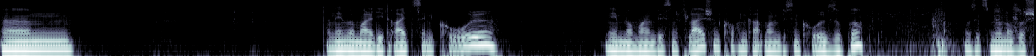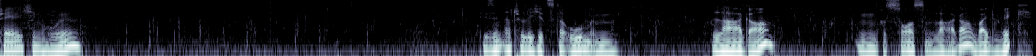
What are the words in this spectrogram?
Ähm, dann nehmen wir mal die 13 Kohl. Nehmen nochmal ein bisschen Fleisch und kochen gerade mal ein bisschen Kohlsuppe. Muss jetzt nur noch so Schälchen holen. Die sind natürlich jetzt da oben im Lager. Im Ressourcenlager, weit weg.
